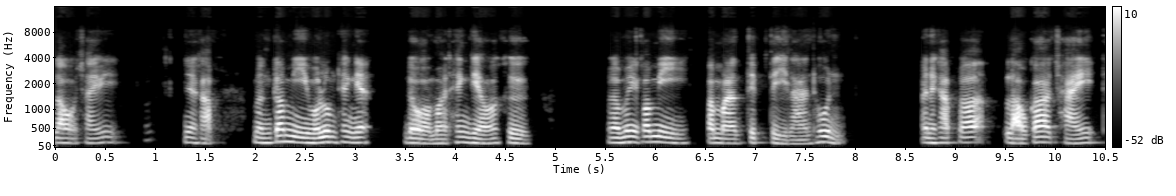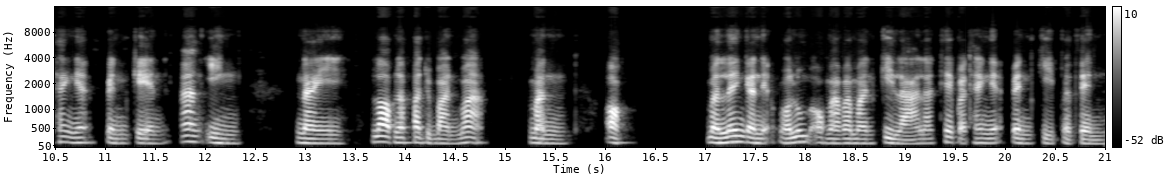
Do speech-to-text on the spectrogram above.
เราใช้เนี่ยครับ มันก็มีวอลุ่มแท่งเนี้ยโดดออกมาแท่งเดียวก็คือ แล้วมันก็มีประมาณ 14ล้านหุ้นอันนี้ครับเพราะเราก็ใช้แท่งเนี้ยเป็นเกณฑ์อ้างอิงในรอบ ณ ปัจจุบันว่า มันออก มันเล่นกันเนี่ยวอลลุ่มออกมาประมาณกี่ล้าน แล้วเทียบกับแท่งเนี้ยเป็นกี่เปอร์เซ็นต์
